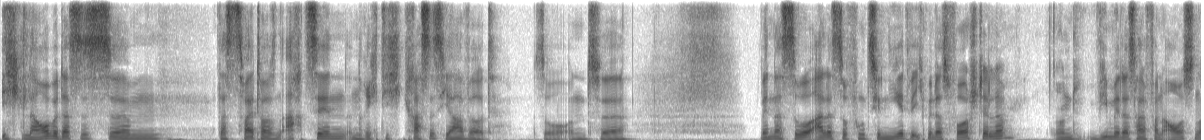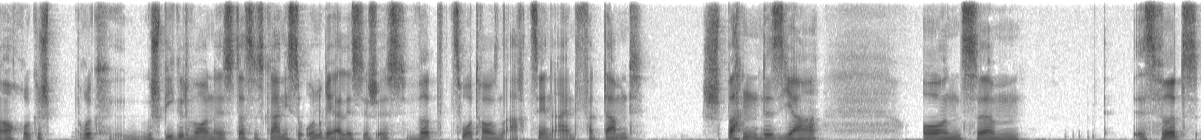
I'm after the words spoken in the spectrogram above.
ich glaube, dass es ähm, dass 2018 ein richtig krasses Jahr wird. So und äh, wenn das so alles so funktioniert, wie ich mir das vorstelle und wie mir das halt von außen auch rückgespiegelt worden ist, dass es gar nicht so unrealistisch ist, wird 2018 ein verdammt spannendes Jahr. Und ähm, es wird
